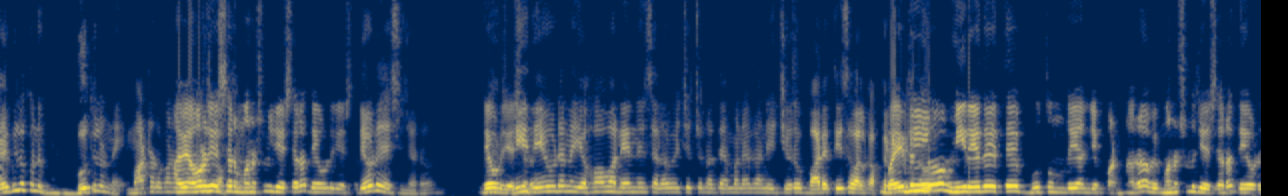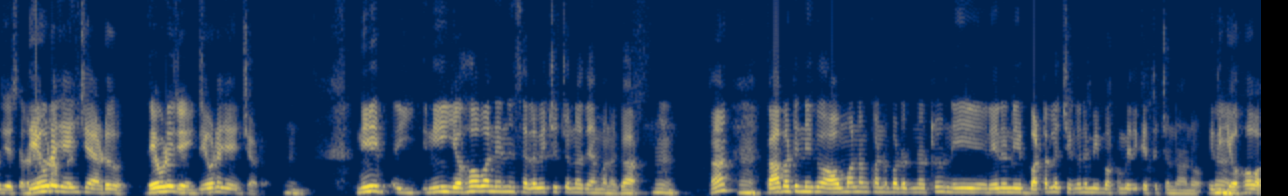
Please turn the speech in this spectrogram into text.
బైబిల్లో కొన్ని బూతులు ఉన్నాయి మాట్లాడుకోవడం అవి ఎవరు చేశారు? మనుషులు చేశారా? దేవుడు చేశారు? దేవుడే చేసించాడు. దేవుడు నీ దేవుడైన యహోవా నేను సెలవు ఇచ్చుచున్నదేమనగా నీ చెరు భార్య తీసి వాళ్ళకి. బైబిల్లో మీరు ఏదైతే బూత్ ఉంది అని చెప్పి అంటున్నారో అవి మనుషులు చేశారా దేవుడు చేశారా దేవుడే చేయించాడు దేవుడే చేయించాడు దేవుడే చేయించాడు. నీ నీ యహోవా నేను సెలవిచ్చుచున్నదేమనగా. కాబట్టి నీకు అవమానం కనబడుతున్నట్లు నీ నేను నీ బట్టల చెంగుని మీ ముఖం మీదకి ఎత్తుచున్నాను. ఇది. యహోవా.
